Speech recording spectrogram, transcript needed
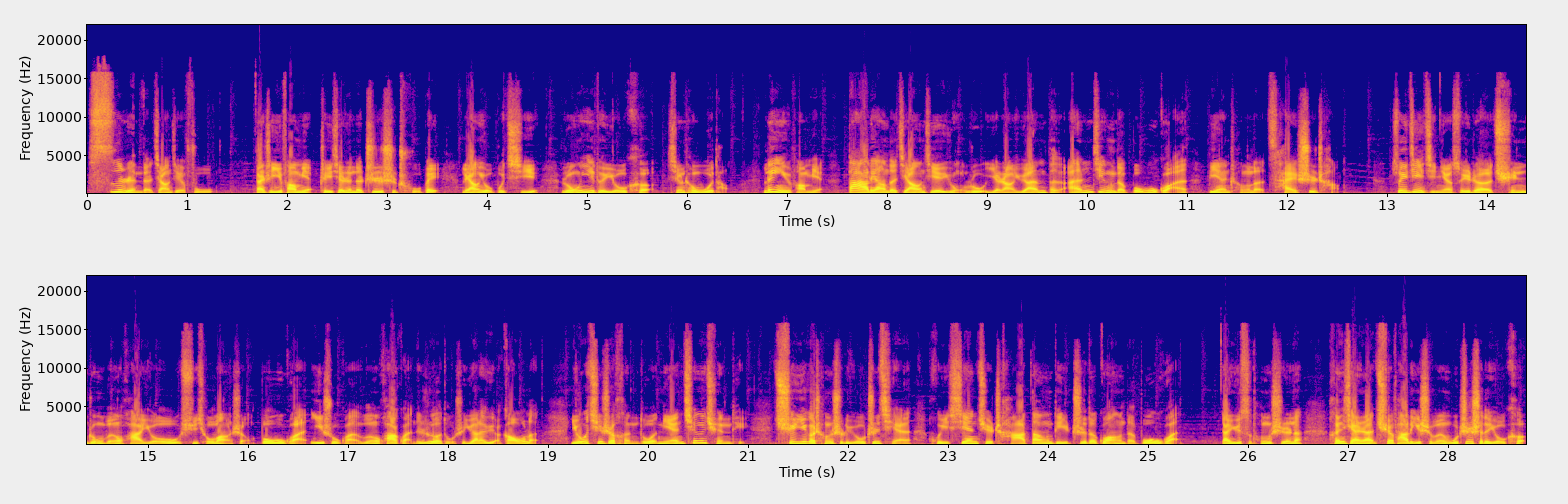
私人的讲解服务。但是，一方面，这些人的知识储备良莠不齐，容易对游客形成误导；另一方面，大量的讲解涌入，也让原本安静的博物馆变成了菜市场。最近几年，随着群众文化游需求旺盛，博物馆、艺术馆、文化馆的热度是越来越高了。尤其是很多年轻群体去一个城市旅游之前，会先去查当地值得逛的博物馆。但与此同时呢，很显然，缺乏历史文物知识的游客，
